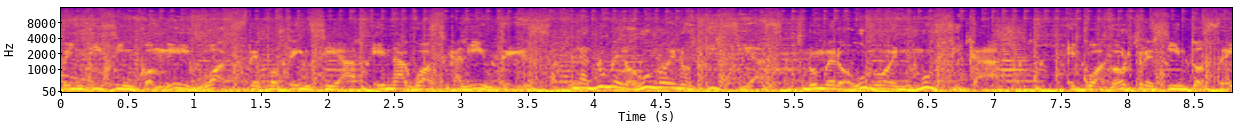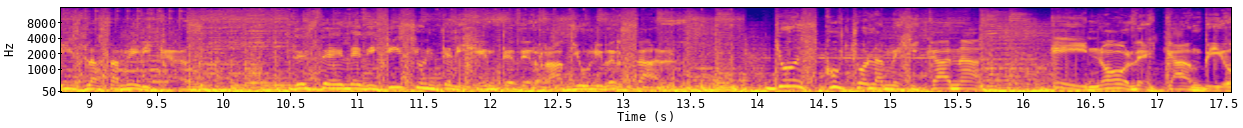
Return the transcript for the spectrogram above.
25.000 watts de potencia en Aguascalientes. La número uno en noticias, número uno en música. Ecuador 306 Las Américas. Desde el edificio inteligente de Radio Universal. Yo escucho a la mexicana y no le cambio.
